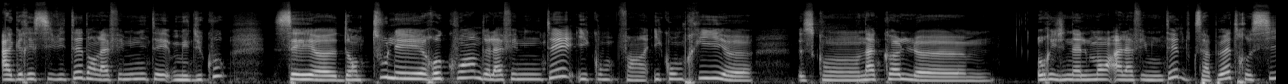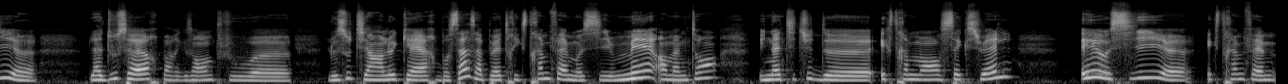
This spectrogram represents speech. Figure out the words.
agressivité dans la féminité. Mais du coup, c'est euh, dans tous les recoins de la féminité, y, y compris euh, ce qu'on accole originellement à la féminité. Donc ça peut être aussi la douceur, par exemple, ou le soutien, le care. Bon, ça, ça peut être extrême femme aussi. Mais en même temps, une attitude extrêmement sexuelle et aussi euh, extrême femme.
